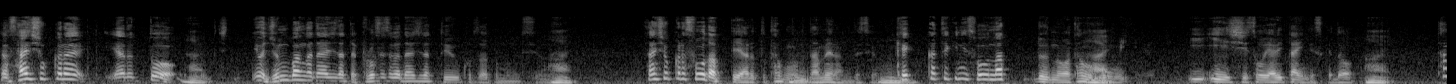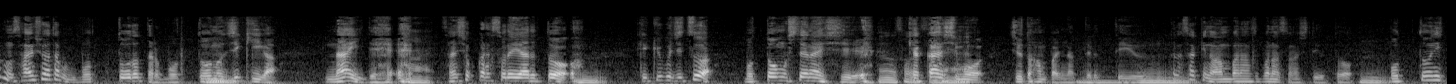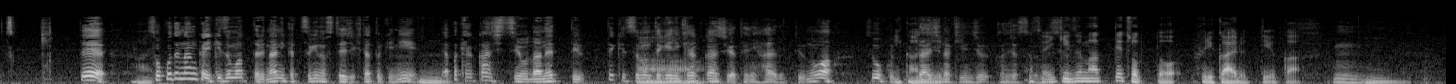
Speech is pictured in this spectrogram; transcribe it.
ら最初からやると、はい。要は順番が大事だったりプロセスが大事だっていうことだと思うんですよね、はい。最初からそうだってやると多分ダメなんですよ、うん。結果的にそうなるのは多分もいい,、い、いしそうやりたいんですけど。はい多分最初は多分没頭だったら没頭の時期がないで、はい。最初からそれやると、うん。結局実は没頭もしてないし、ね。客観視も中途半端になってるっていう、うん。だからさっきのアンバランスバランスの話で言うと、うん。没頭に突っ切って、はい。そこで何か行き詰まったり何か次のステージ来た時に、うん。やっぱ客観視必要だねって言って結論的に客観視が手に入るっていうのはすごく大事な感じがするん行きですよ、詰まってちょっと振り返るっていうか、うん。うん。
